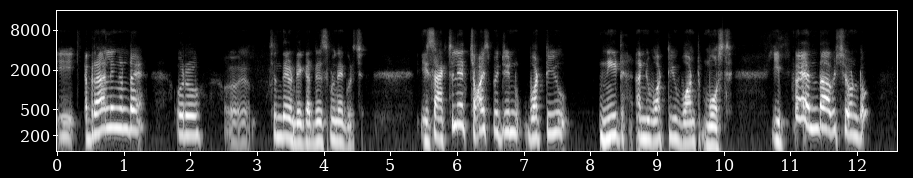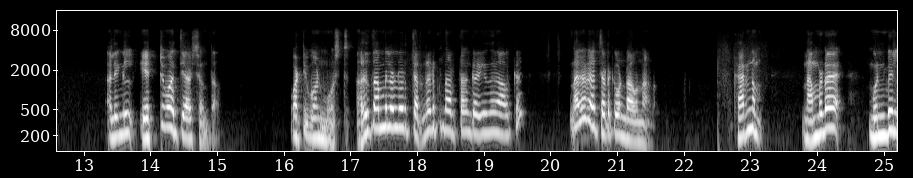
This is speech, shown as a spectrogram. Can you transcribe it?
ഈ എബ്രാലിങ്ങിന്റെ ഒരു ചിന്തയുണ്ട് ഈ ഡിസിപ്ലിനെ കുറിച്ച്. It's actually a choice between what you need and what you want most ഇപ്പം എന്താവശ്യമുണ്ടോ? അല്ലെങ്കിൽ ഏറ്റവും അത്യാവശ്യം എന്താ? വാട്ട് യു വോണ്ട് മോസ്റ്റ് അത് തമ്മിലുള്ള ഒരു തിരഞ്ഞെടുപ്പ് നടത്താൻ കഴിയുന്ന ആൾക്ക് നല്ലൊരു അച്ചടക്കം ഉണ്ടാവുന്നതാണ്. കാരണം നമ്മുടെ മുൻപിൽ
